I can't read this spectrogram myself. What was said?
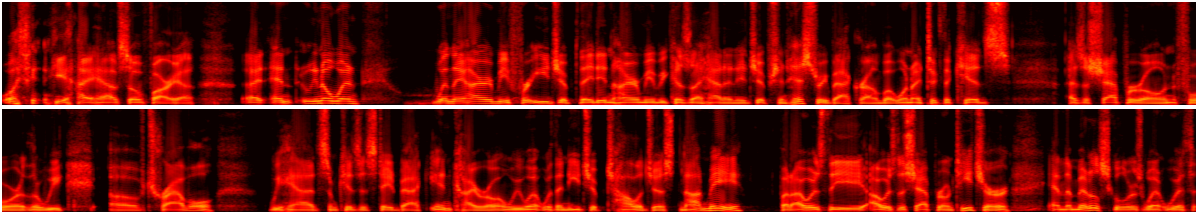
Well, yeah, I have so far. Yeah, and you know when when they hired me for Egypt, they didn't hire me because I had an Egyptian history background. But when I took the kids as a chaperone for the week of travel, we had some kids that stayed back in Cairo, and we went with an Egyptologist, not me. But I was the I was the chaperone teacher, and the middle schoolers went with,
